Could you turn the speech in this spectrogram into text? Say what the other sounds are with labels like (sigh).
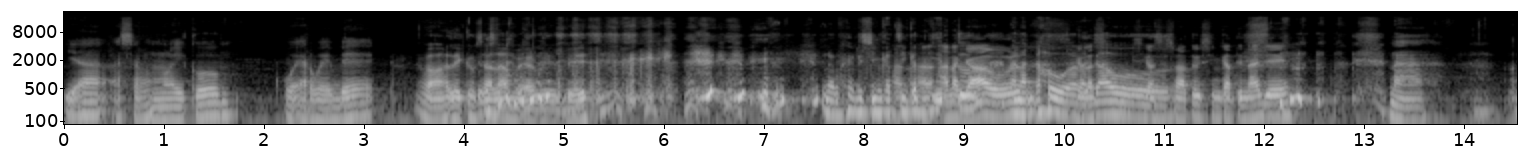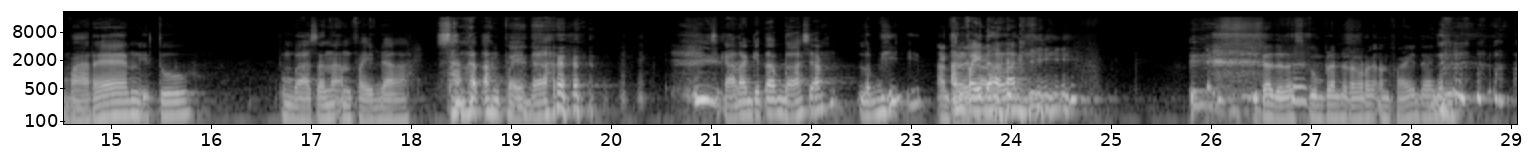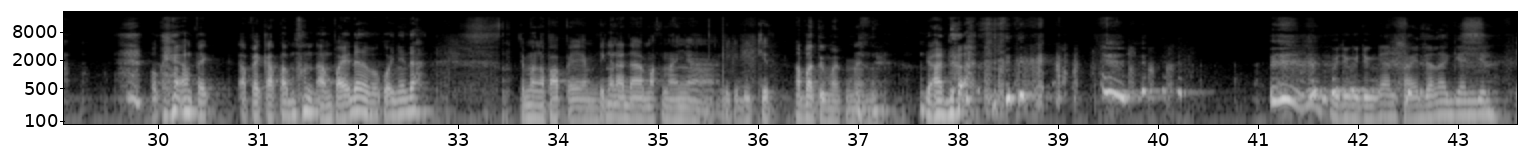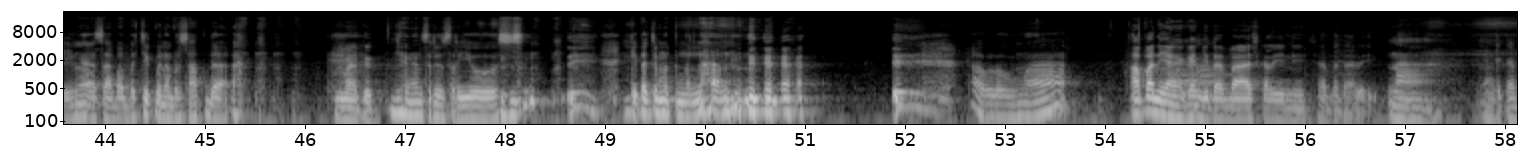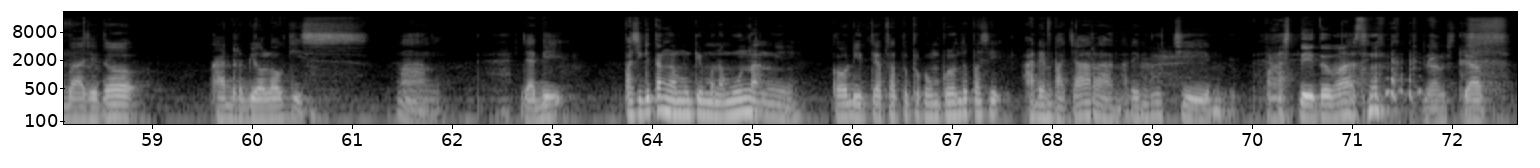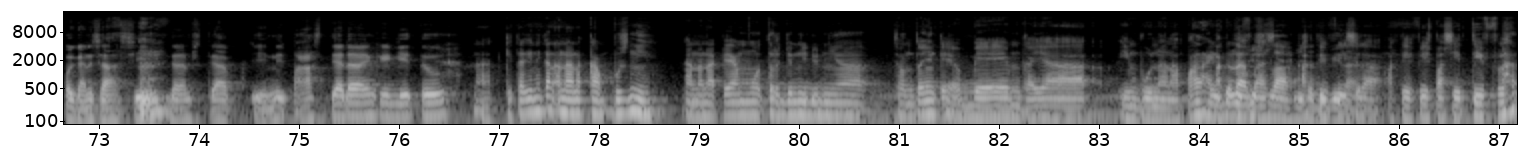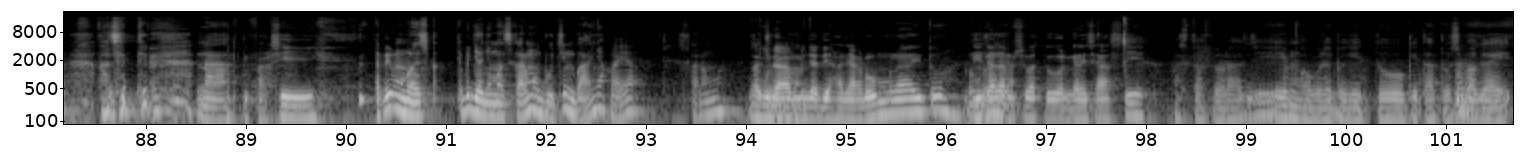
Ya, assalamualaikum WRWB. Waalaikumsalam BRBB. (laughs) Kenapa disingkat-singkat An- gitu? Anak gaul. Anak gaul, anak gaul. segala sesuatu singkatin aja. (laughs) Nah, kemarin itu pembahasannya unfaedah, (laughs) sangat unfaedah. Sekarang kita bahas yang lebih unfaedah lagi. Kita adalah sekumpulan orang-orang anjir. Pokoknya (laughs) sampai sampai kapan pun unfaedah lah pokoknya dah. Cuma nggak apa-apa, yang penting kan ada maknanya dikit-dikit. Apa tuh maknanya? (laughs) Nggak ada. (laughs) Ujung-ujungnya unfaedah lagi anjir. Ingat sahabat becik benar bersabda. Gimana tuh? Jangan serius-serius. Kita cuma temenan. Allah mak. Apa nih yang akan kita bahas kali ini, sahabat Ali? Nah, yang kita bahas itu kader biologis. Man. Jadi pasti kita nggak mungkin menemukan nih. Kalau di tiap satu perkumpulan tuh pasti ada yang pacaran, ada yang bucin. Pasti itu mas. (laughs) dalam setiap organisasi, dalam setiap ini pasti ada yang kayak gitu. Nah, kita ini kan anak-anak kampus nih, anak-anak yang mau terjun di dunia, contohnya kayak BEM, kayak himpunan apalah itulah Aktivis bahasa lah, bisa aktivis dibilang. lah, (laughs) aktivis positif lah, positif. Nah, Aktivasi. tapi mulai tapi jangan zaman sekarang mau bucin banyak lah ya. Sekarang mah nggak Udah cuma menjadi hal yang lumrah itu di Lumrah dalam ya? suatu organisasi. Astagfirullahaladzim nggak boleh begitu kita tuh sebagai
